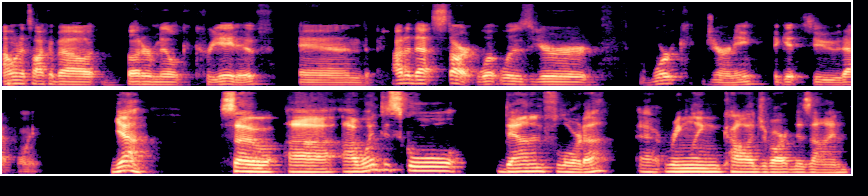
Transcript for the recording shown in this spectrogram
I want to talk about Buttermilk Creative and how did that start? What was your work journey to get to that point? Yeah. So uh, I went to school down in Florida at Ringling College of Art and Design,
